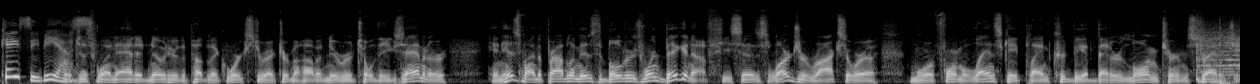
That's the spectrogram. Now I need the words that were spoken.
KCBS. Well, just one added note here. The Public Works Director, Mohammed Nuru, told the Examiner in his mind, the problem is the boulders weren't big enough. He says larger rocks or a more formal landscape plan could be a better long term strategy.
